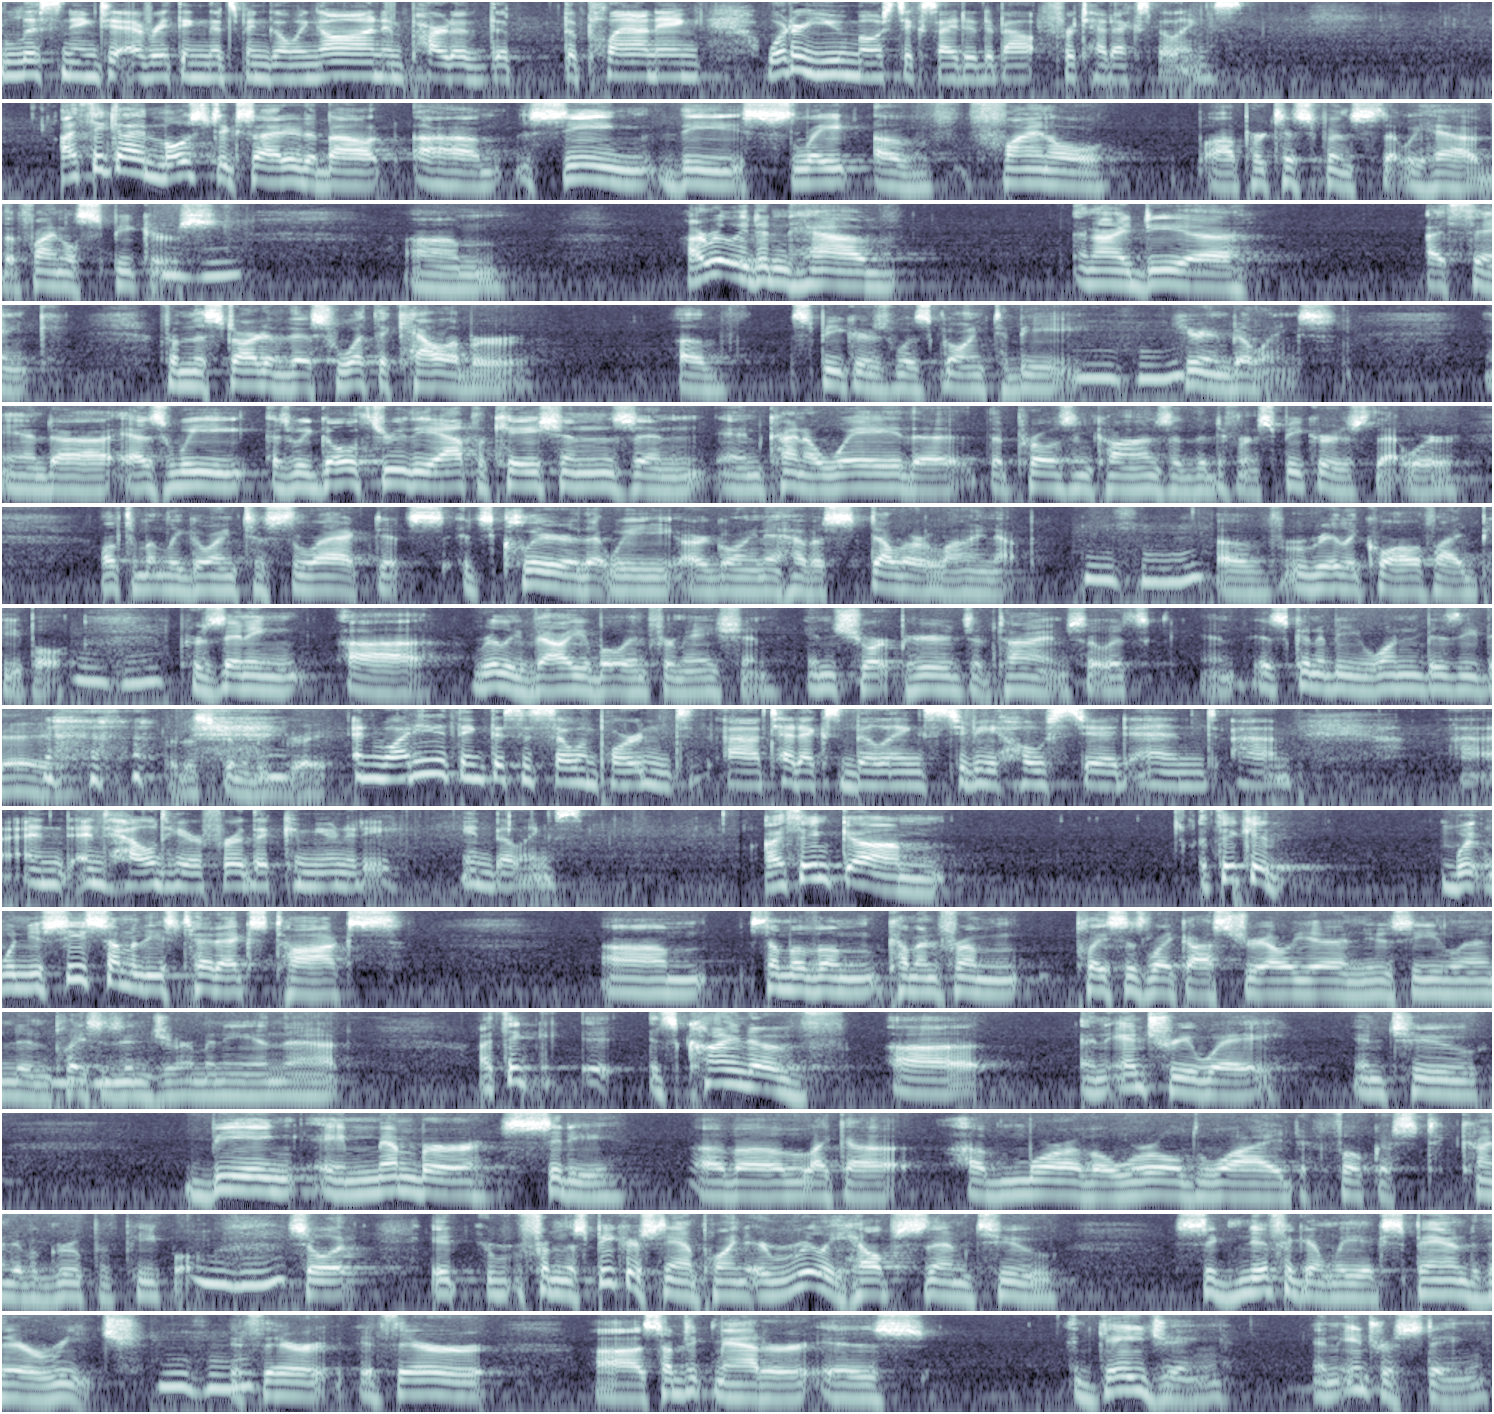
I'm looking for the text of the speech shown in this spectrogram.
listening to everything that's been going on and part of the, the planning. What are you most excited about for TEDx Billings? I think I'm most excited about um, seeing the slate of final uh, participants that we have, the final speakers. Mm -hmm. um, I really didn't have an idea, I think, from the start of this, what the caliber of speakers was going to be mm -hmm. here in Billings. And uh, as we as we go through the applications and and kind of weigh the the pros and cons of the different speakers that we're ultimately going to select, it's it's clear that we are going to have a stellar lineup. mm-hmm. of really qualified people mm-hmm. presenting uh, really valuable information in short periods of time. So it's and it's going to be one busy day, but it's going to be great. And why do you think this is so important, uh, TEDx Billings, to be hosted and um, uh, and and held here for the community in Billings? I think um, I think it when you see some of these TEDx talks, um, some of them coming from places like Australia and New Zealand and places mm-hmm. in Germany and that, I think it, it's kind of uh, an entryway into being a member city of a like a, a more of a worldwide focused kind of a group of people. Mm-hmm. So it, it from the speaker standpoint, it really helps them to significantly expand their reach. Mm-hmm. If their if their uh, subject matter is engaging and interesting,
